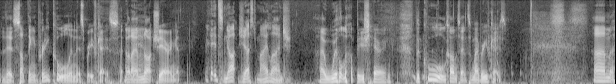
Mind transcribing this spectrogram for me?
there's something pretty cool in this briefcase, but I am not sharing it. It's not just my lunch. I will not be sharing the cool contents of my briefcase. Um,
